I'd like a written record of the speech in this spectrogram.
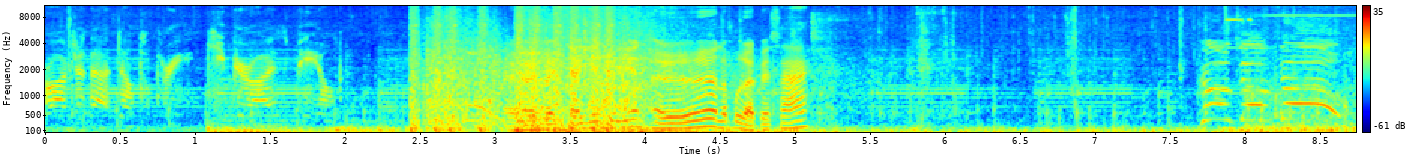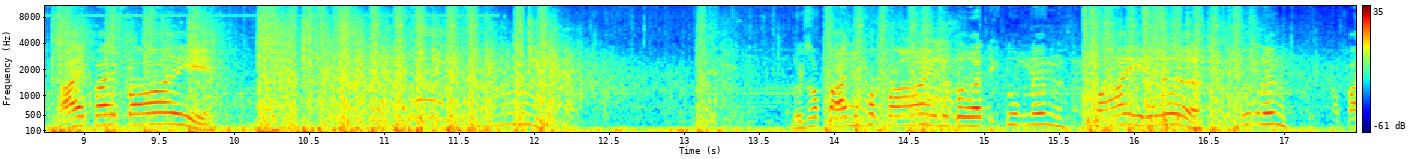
Roger that, Delta 3. Keep your eyes peeled. เออเฮ้ยใจเย็นใจเย็นเออระเบิดไปซะ Go, go, go! ไปไปไปอืมลุยเข้าไปลุยเข้าไประเบิดอีกลูกหนึงไปเออลูกหนึงเอาไป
